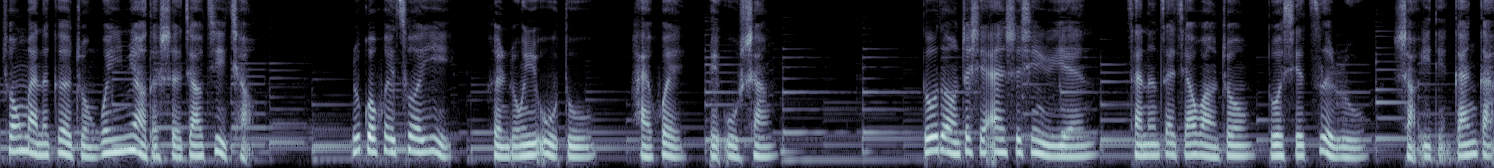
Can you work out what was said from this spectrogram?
充满了各种微妙的社交技巧，如果会错意，很容易误读，还会被误伤。读懂这些暗示性语言，才能在交往中多些自如，少一点尴尬。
